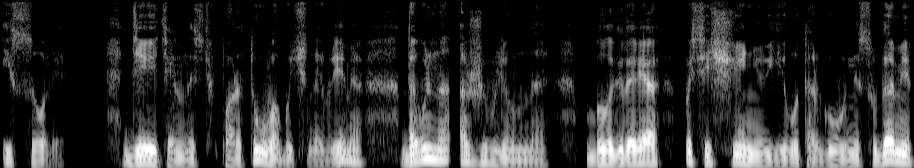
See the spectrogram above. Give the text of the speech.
и соли. Деятельность в порту в обычное время довольно оживленная, благодаря посещению его торговыми судами,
